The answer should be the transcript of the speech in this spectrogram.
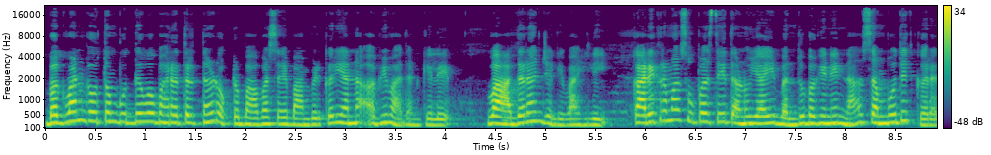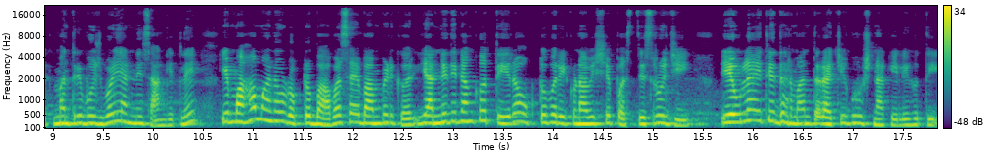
भगवान गौतम बुद्ध व भारतरत्न डॉक्टर बाबासाहेब आंबेडकर यांना अभिवादन केले. व आदरांजली वाहिली. कार्यक्रमास उपस्थित अनुयायी बंधू भगिनींना संबोधित करत मंत्री भुजबळ यांनी सांगितले की महामानव डॉक्टर बाबासाहेब आंबेडकर यांनी दिनांक तेरा ऑक्टोबर एकोणावीसशे पस्तीस रोजी येवला येथे धर्मांतराची घोषणा केली होती.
